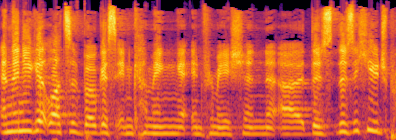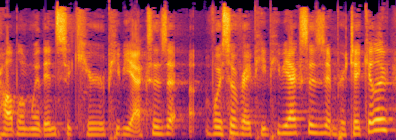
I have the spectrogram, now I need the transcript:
And then you get lots of bogus incoming information. Uh, there's there's a huge problem with insecure PBXs, uh, voice over IP PBXs in particular,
